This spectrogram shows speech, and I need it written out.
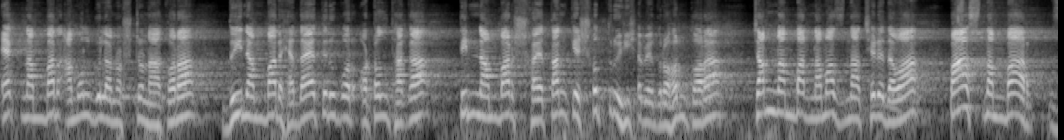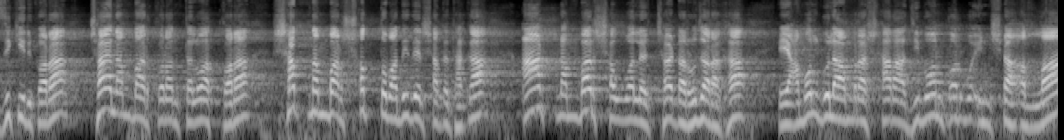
এক নাম্বার আমলগুলা নষ্ট না করা, দুই নাম্বার হেদায়েতের উপর অটল থাকা, তিন নাম্বার শয়তানকে শত্রু হিসাবে গ্রহণ করা, চার নাম্বার নামাজ না ছেড়ে দেওয়া, পাঁচ নাম্বার জিকির করা, ছয় নাম্বার কোরআন তেলাওয়াত করা, সাত নাম্বার সত্যবাদীদের সাথে থাকা, আট নাম্বার শাওয়ালের ছয়টা রোজা রাখা এই আমলগুলো আমরা সারা জীবন করব ইনশা আল্লাহ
